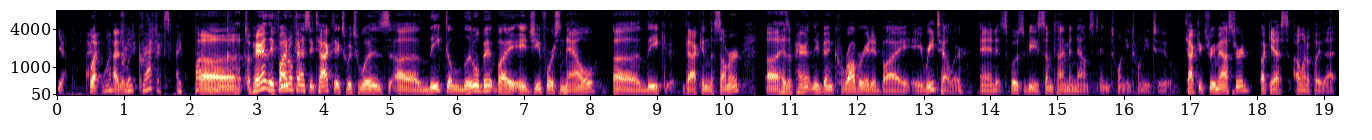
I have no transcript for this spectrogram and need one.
yeah. But I want either way, graphics. I bought uh, apparently Final Fantasy Tactics, which was uh, leaked a little bit by a GeForce Now uh, leak back in the summer, uh, has apparently been corroborated by a retailer, and it's supposed to be sometime announced in 2022. Tactics Remastered, fuck yes, I want to play that.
